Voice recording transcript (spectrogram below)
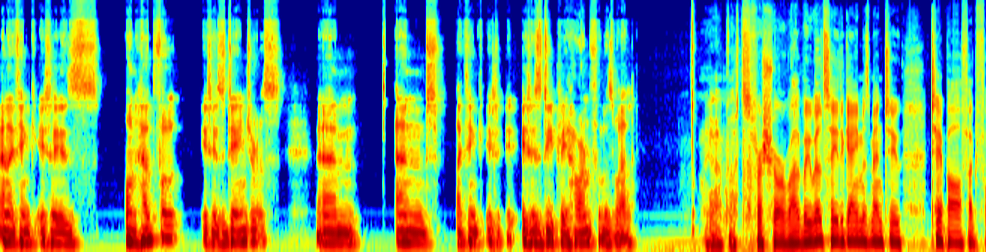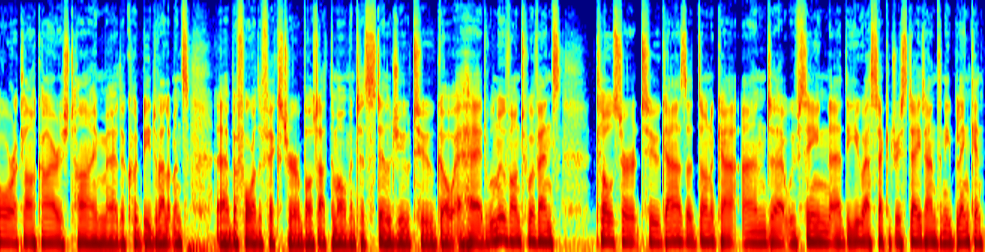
And I think it is unhelpful, it is dangerous, um, and I think it, it is deeply harmful as well. Yeah, that's for sure. Well, we will see the game is meant to tip off at four o'clock Irish time. Uh, there could be developments uh, before the fixture, but at the moment it's still due to go ahead. We'll move on to events closer to Gaza, Donncha, and uh, we've seen uh, the US Secretary of State Antony Blinken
